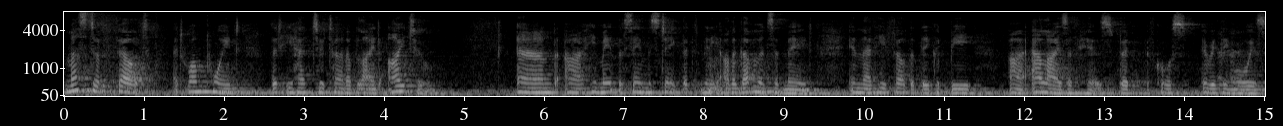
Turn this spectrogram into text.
must have felt at one point that he had to turn a blind eye to. And uh, he made the same mistake that many other governments have made, in that he felt that they could be uh, allies of his. But of course, everything always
